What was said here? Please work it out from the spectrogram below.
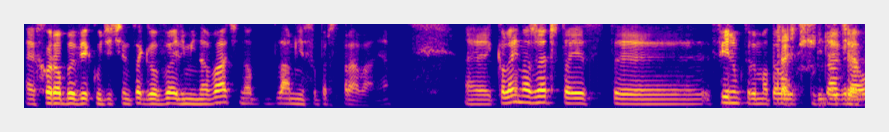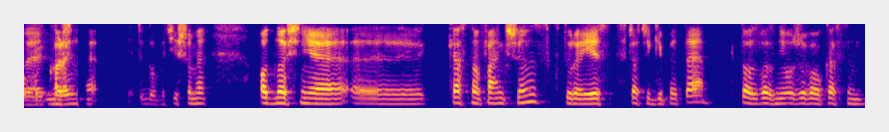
e, choroby wieku dziecięcego wyeliminować, no dla mnie super sprawa, nie? E, Kolejna rzecz to jest e, film, który Mateusz Cześć, nagrał odnośnie, go wyciszymy, odnośnie e, custom functions, które jest w czacie GPT. Kto z Was nie używał custom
